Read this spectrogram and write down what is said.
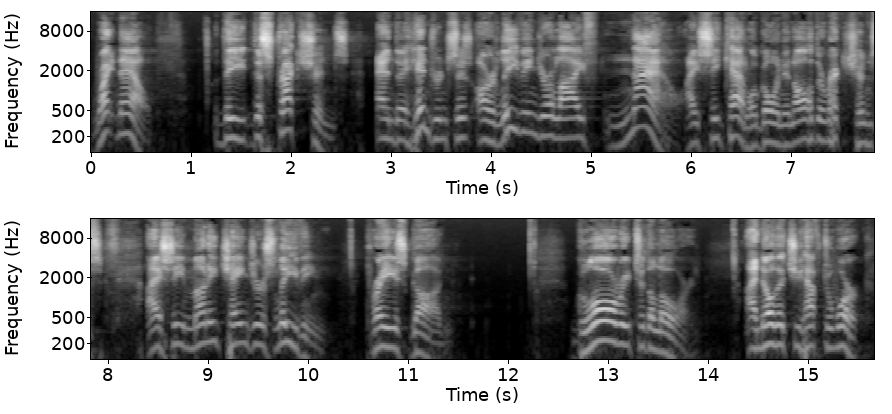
Right now, the distractions and the hindrances are leaving your life now. I see cattle going in all directions. I see money changers leaving. Praise God. Glory to the Lord. I know that you have to work.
